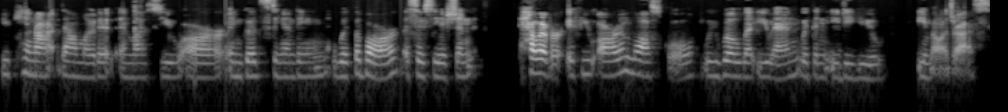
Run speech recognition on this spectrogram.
you cannot download it unless you are in good standing with the Bar Association. However, if you are in law school, we will let you in with an EDU email address.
